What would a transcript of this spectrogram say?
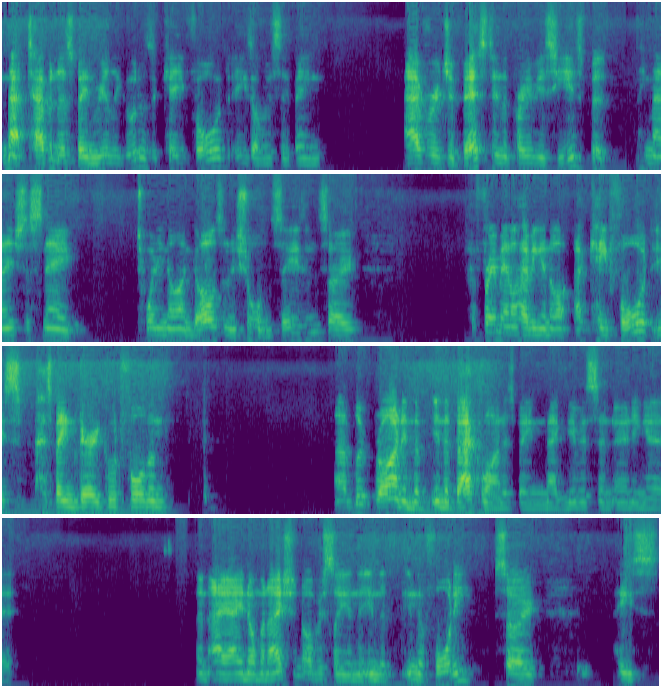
Matt Taberner has been really good as a key forward. He's obviously been average at best in the previous years, but he managed to snag 29 goals in a shortened season. So for Fremantle, having an, a key forward is has been very good for them. Uh, Luke Ryan in the in the back line has been magnificent, earning a an AA nomination, obviously in the in the in the 40. So he's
